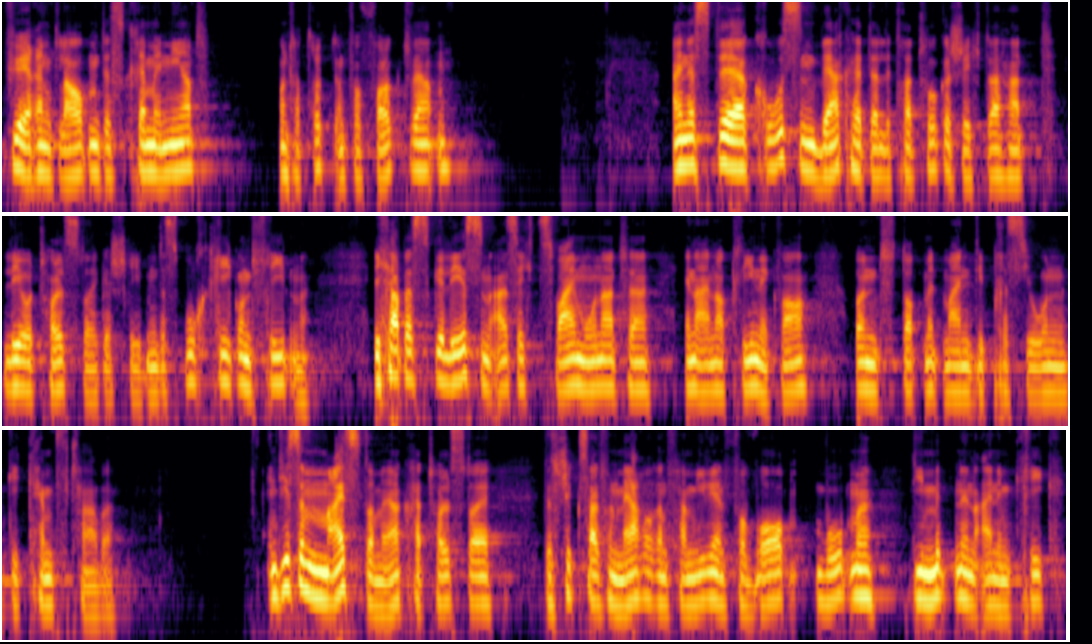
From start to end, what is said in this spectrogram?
für ihren Glauben diskriminiert, unterdrückt und verfolgt werden? Eines der großen Werke der Literaturgeschichte hat Leo Tolstoi geschrieben, das Buch Krieg und Frieden. Ich habe es gelesen, als ich zwei Monate in einer Klinik war und dort mit meinen Depressionen gekämpft habe. In diesem Meisterwerk hat Tolstoi das Schicksal von mehreren Familien verwoben, die mitten in einem Krieg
